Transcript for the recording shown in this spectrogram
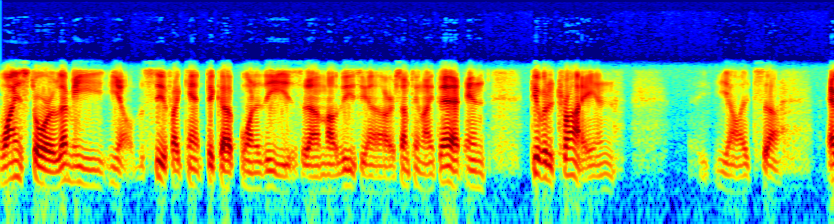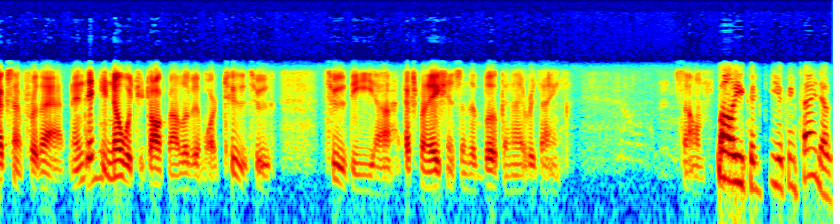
wine store, let me, you know, see if I can't pick up one of these, um, Malvasia or something like that, and give it a try. And you know, it's uh, excellent for that. And then you know what you're talking about a little bit more too through through the uh, explanations in the book and everything. So well, you could you can kind of,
